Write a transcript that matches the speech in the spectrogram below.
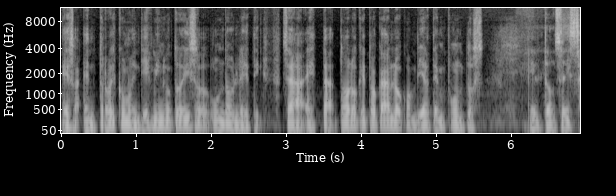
Esa, entró y como en 10 minutos hizo un doblete. O sea, está, todo lo que toca lo convierte en puntos. Entonces,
